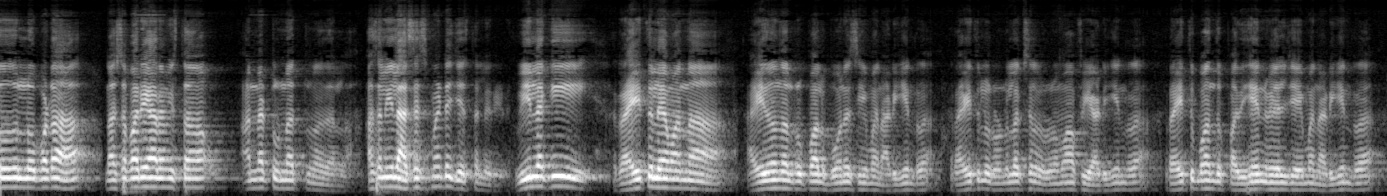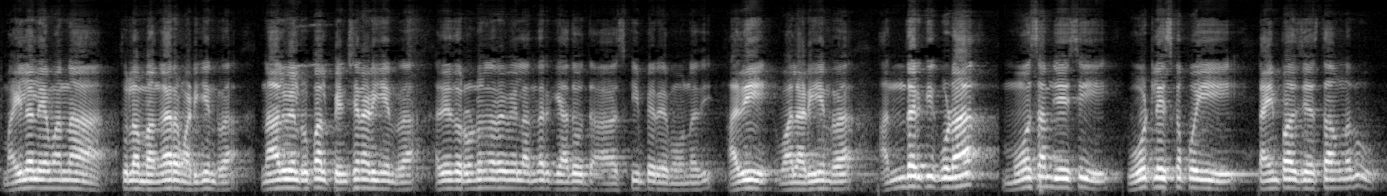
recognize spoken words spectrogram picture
రోజుల లోపల నష్టపరిహారం ఇస్తాం అన్నట్టు ఉన్నట్టున్నది అలా అసలు వీళ్ళు అసెస్మెంటే చేస్తలేరు వీళ్ళకి రైతులు ఏమన్నా ఐదు వందల రూపాయలు బోనస్ ఇవ్వమని అడిగినరా? రైతులు రెండు లక్షల రుణమాఫీ అడిగినరా? రైతు బంధు పదిహేను వేలు చేయమని అడిగినరా? మహిళలు ఏమన్నా తులం బంగారం అడిగినరా? నాలుగు వేల రూపాయలు పెన్షన్ అడిగినరా? అదేదో రెండున్నర వేలు అందరికీ అదో స్కీమ్ పేరు ఏమో ఉన్నది. అది వాళ్ళు అడిగినరా? అందరికీ కూడా మోసం చేసి ఓట్లేసుకపోయి టైంపాస్ చేస్తా ఉన్నారు.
